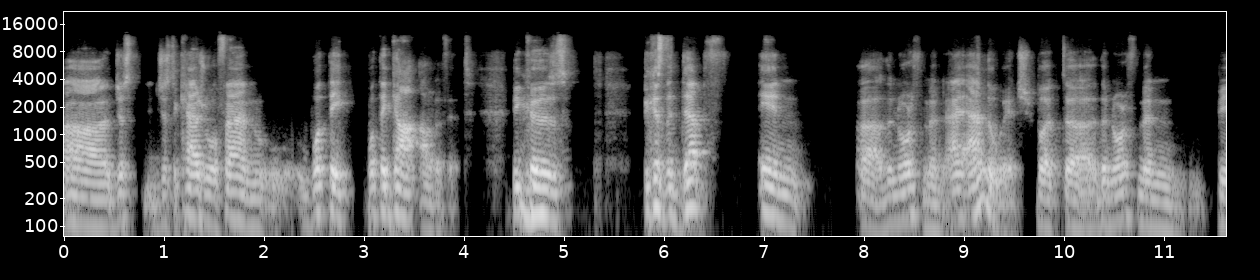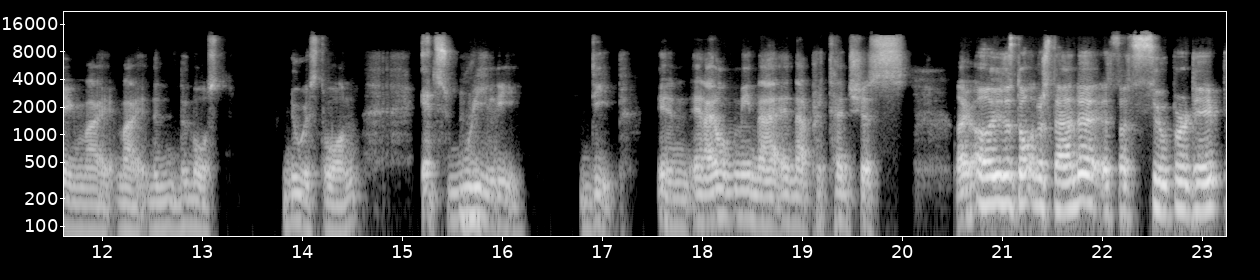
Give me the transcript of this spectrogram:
uh, just just a casual fan, what they what they got out of it, because mm-hmm. because the depth in uh, the Northman and, and, the Witch, but uh, the Northman being my my the, the most newest one, it's mm-hmm. really deep in, and I don't mean that in that pretentious like oh you just don't understand it. It's a super deep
